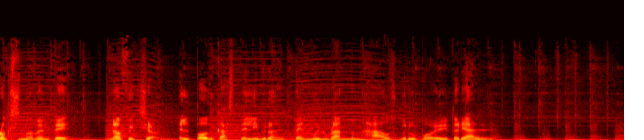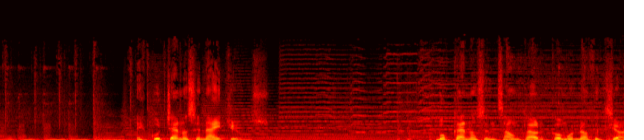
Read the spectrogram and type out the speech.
Próximamente, No Ficción, el podcast de libros de Penguin Random House Grupo Editorial. Escúchanos en iTunes. Búscanos en SoundCloud como No Ficción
